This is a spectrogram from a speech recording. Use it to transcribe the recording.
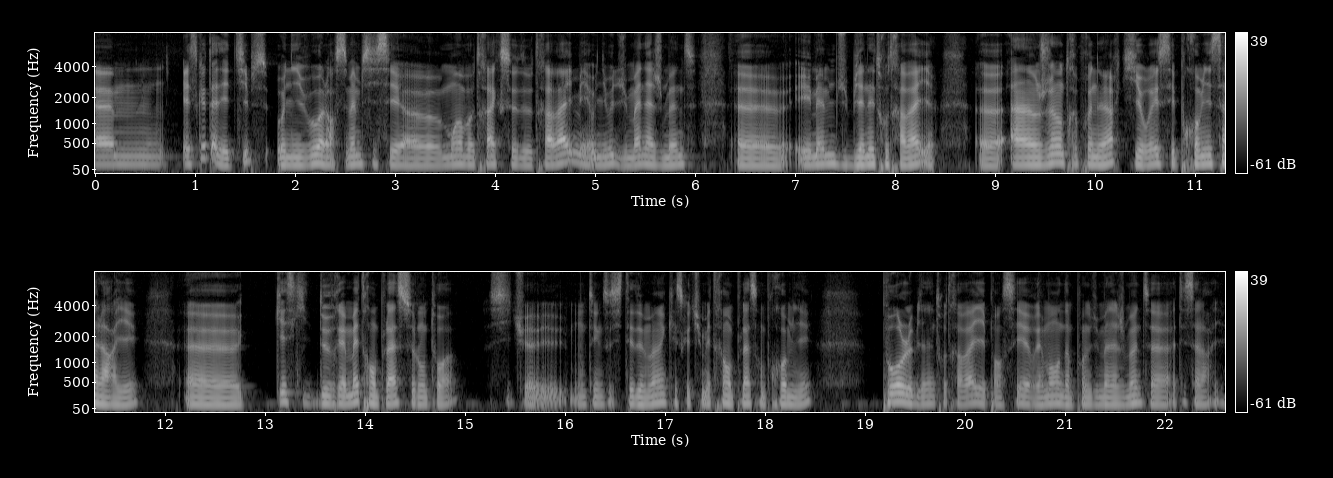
Euh, Est-ce que tu as des tips au niveau, alors même si c'est euh, moins votre axe de travail, mais au niveau du management euh, et même du bien-être au travail, euh, à un jeune entrepreneur qui aurait ses premiers salariés, euh, qu'est-ce qu'il devrait mettre en place selon toi? Si tu avais monté une société demain, qu'est-ce que tu mettrais en place en premier? Pour le bien-être au travail et penser vraiment d'un point de vue management à, à tes salariés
